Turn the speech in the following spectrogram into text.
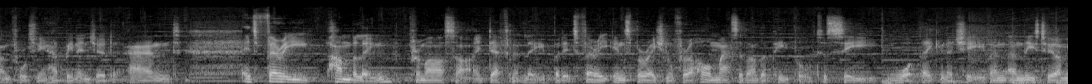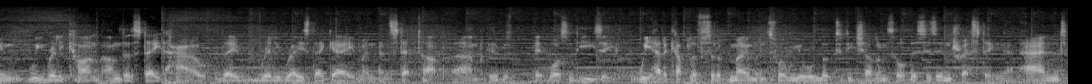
unfortunately have been injured and it's very humbling from our side, definitely, but it's very inspirational for a whole mass of other people to see what they can achieve. And, and these two, I mean, we really can't understate how they really raised their game and, and stepped up um, because it, was, it wasn't easy. We had a couple of sort of moments where we all looked at each other and thought, this is interesting. And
